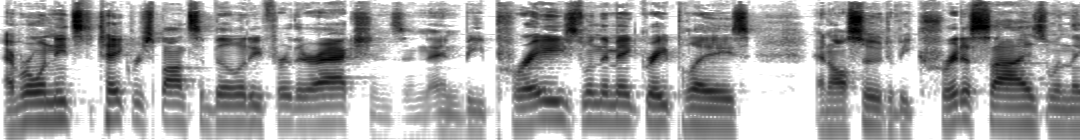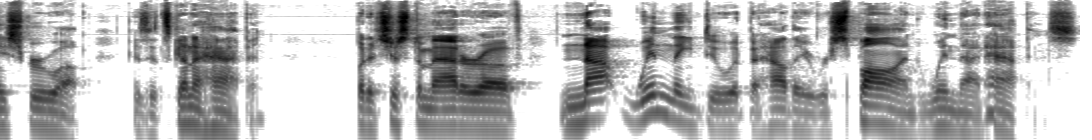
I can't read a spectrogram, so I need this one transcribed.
Everyone needs to take responsibility for their actions and, and be praised when they make great plays and also to be criticized when they screw up because it's going to happen. But it's just a matter of not when they do it, but how they respond when that happens.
